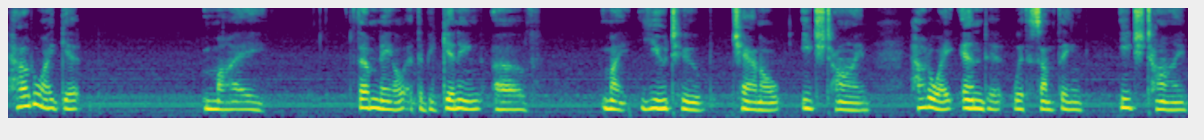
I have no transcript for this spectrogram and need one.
how do I get my thumbnail at the beginning of my YouTube channel each time? How do I end it with something each time?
